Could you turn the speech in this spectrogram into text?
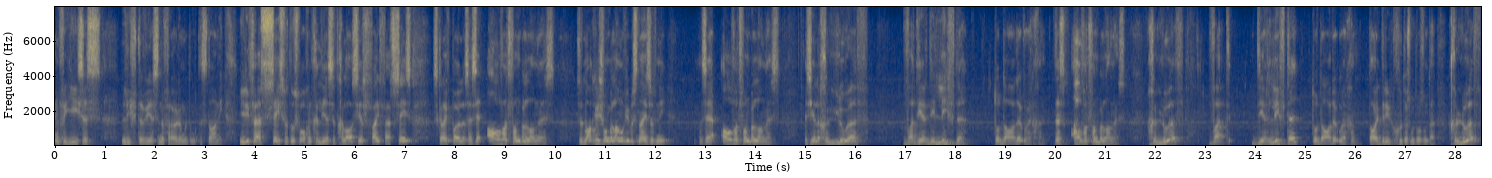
om vir Jesus lief te wees in 'n verhouding met hom te staan nie. Hierdie vers 6 wat ons vanoggend gelees het, Galasiërs 5 vers 6, skryf Paulus. Hy sê al wat van belang is, so dit maak nie van belang of jy besny is of nie. Dan sê hy al wat van belang is, is julle geloof wat deur die liefde tot dade oorgaan. Dis al wat van belang is. Geloof wat deur liefde tot dade oorgaan. Daai drie goeders moet ons onthou. Geloof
